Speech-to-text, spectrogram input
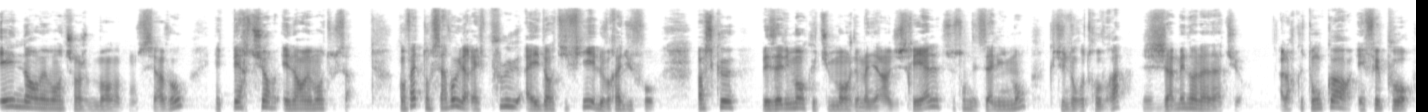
énormément de changements dans ton cerveau et perturbe énormément tout ça. En fait, ton cerveau, il n'arrive plus à identifier le vrai du faux. Parce que les aliments que tu manges de manière industrielle, ce sont des aliments que tu ne retrouveras jamais dans la nature. Alors que ton corps est fait pour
